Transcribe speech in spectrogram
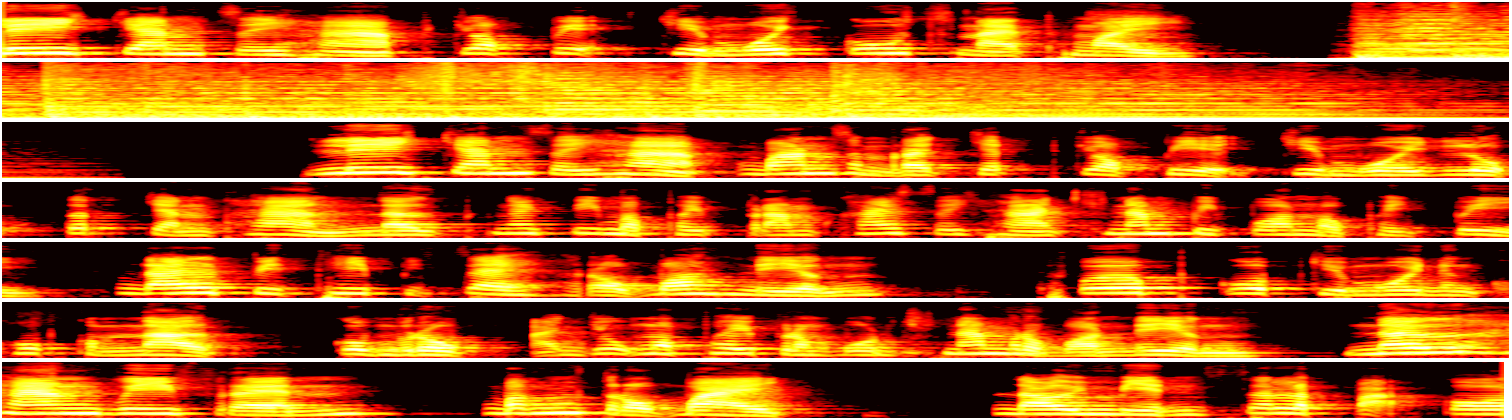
លីច័ន្ទសីហាភ្ជាប់ពាក្យជាមួយគូស្នេហ៍ថ្មីលីច័ន្ទសីហាបានសម្រេចចិត្តភ្ជាប់ពាក្យជាមួយលោកទឹកចន្ទថានៅថ្ងៃទី25ខែសីហាឆ្នាំ2022ដែលពិធីពិសេសរបស់នាង ធ្វើផ្គួបជាមួយនឹងខួបកំណើតគម្រប់អាយុ29ឆ្នាំរបស់នាង នៅហាង V Friend បឹងត្របែកដោយមានសិល្បករ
